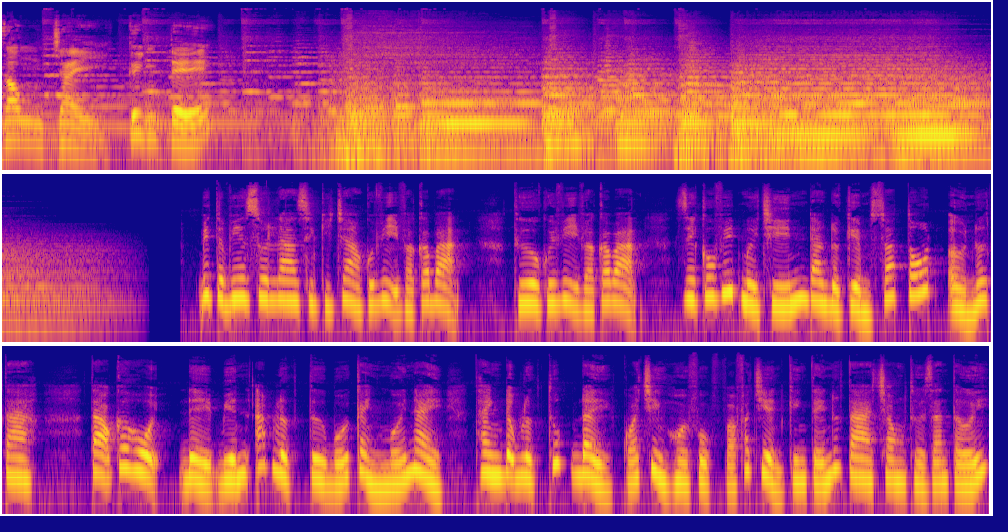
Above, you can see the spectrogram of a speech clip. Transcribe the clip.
Dòng chảy kinh tế. Biên tập viên Xuân Lan xin kính chào quý vị và các bạn. Thưa quý vị và các bạn, dịch COVID-19 đang được kiểm soát tốt ở nước ta, tạo cơ hội để biến áp lực từ bối cảnh mới này thành động lực thúc đẩy quá trình hồi phục và phát triển kinh tế nước ta trong thời gian tới.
